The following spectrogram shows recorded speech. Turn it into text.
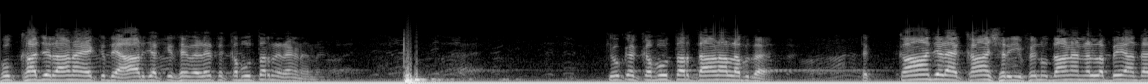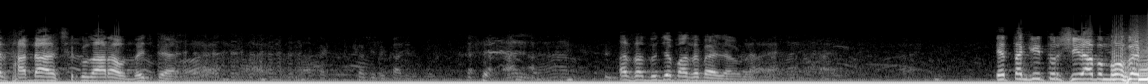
بکھا جی رہنا ایک دہاڑ یا کسی ویلے تو کبوتر نے رہنا کیونکہ کبوتر دانا لبدا ہے۔ کان جڑا ہے کان شریف یہ دانا نہ لبے آتا ساڈا گزارا ہوتا ہی پیا اصا دوجے پاس بہ جاؤں یہ تنگی ترشی رب مومن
